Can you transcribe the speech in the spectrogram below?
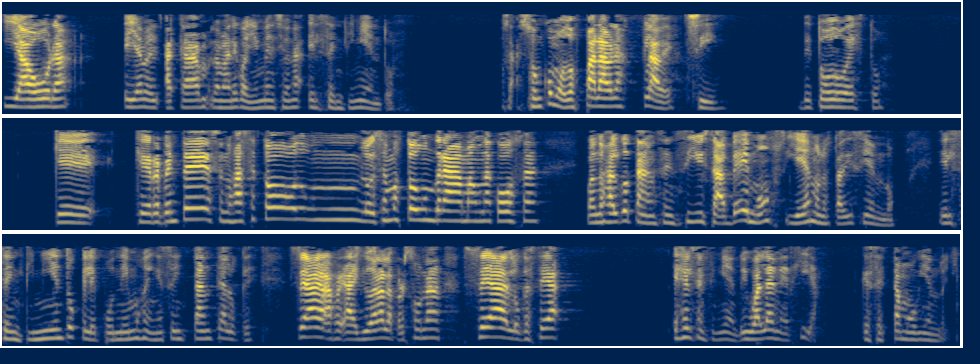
Y ahora, ella acá, la madre Guayín menciona el sentimiento o sea, son como dos palabras clave, sí, de todo esto, que, que de repente se nos hace todo un, lo hacemos todo un drama, una cosa, cuando es algo tan sencillo y sabemos, y ella nos lo está diciendo, el sentimiento que le ponemos en ese instante a lo que sea ayudar a la persona, sea lo que sea, es el sentimiento, igual la energía que se está moviendo allí.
